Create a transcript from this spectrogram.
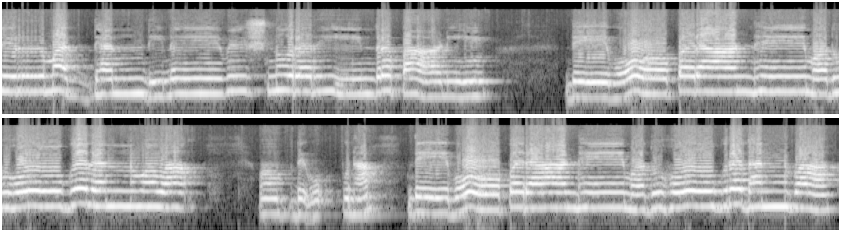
उदात्तशक्तिर्मध्यन्दिने विष्णुररीन्द्रपाणिः। देवोपराह्णे मधुहोग्रधन्वा पुनः। देवोपराह्णे मधुहोग्रधन्वा।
